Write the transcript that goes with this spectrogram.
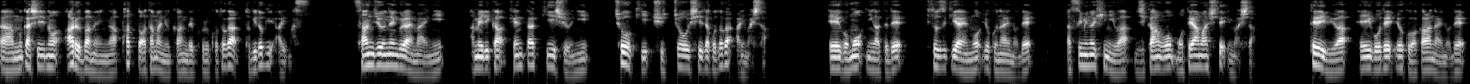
あ、昔のある場面がパッと頭に浮かんでくることが時々あります。30年ぐらい前にアメリカ・ケンタッキー州に長期出張をしていたことがありました。英語も苦手で人付き合いも良くないので、休みの日には時間を持て余していました。テレビは英語でよくわからないので、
